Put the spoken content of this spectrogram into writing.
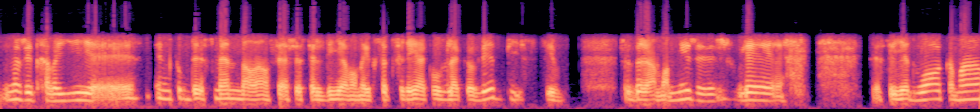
moi, j'ai travaillé euh, une couple de semaines dans un CHSLD avant d'être retirée à cause de la COVID. Puis, je veux dire, à un moment donné, je, je voulais essayer de voir comment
